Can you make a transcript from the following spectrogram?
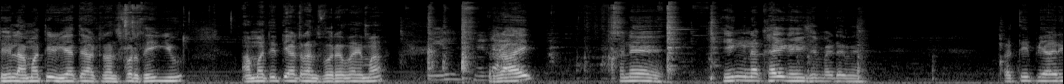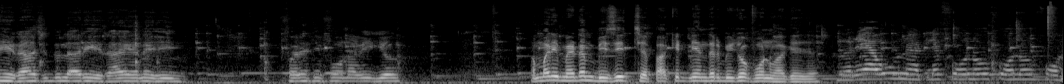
તેલ આમાંથી અહીંયા ત્યાં ટ્રાન્સફર થઈ ગયું. આમાંથી ત્યાં ટ્રાન્સફર હવે એમાં રાઈ. અને હિંગ નખાઈ ગઈ છે મેડમે અતિ પ્યારી રાજ દુલારી રાય અને હિંગ. ફરીથી ફોન આવી ગયો. અમારી મેડમ બિઝી જ છે. પાકીટની અંદર બીજો ફોન વાગે છે. ઘરે આવું ને એટલે ફોનો ફોનો ફોન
